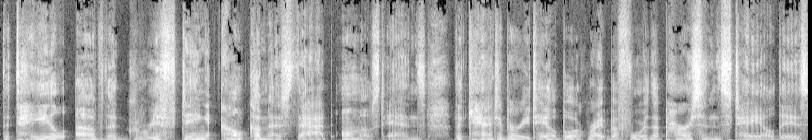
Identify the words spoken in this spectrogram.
the tale of the grifting alchemist that almost ends the Canterbury Tale book right before the Parson's Tale. This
